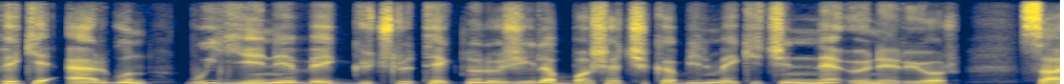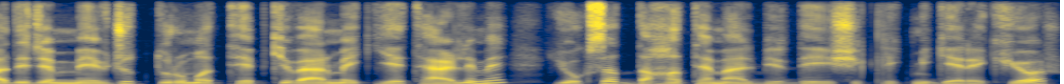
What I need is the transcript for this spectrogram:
Peki Ergun, bu yeni ve güçlü teknolojiyle başa çıkabilmek için ne öneriyor? Sadece mevcut duruma tepki vermek yeterli mi yoksa daha temel bir değişiklik mi gerekiyor?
